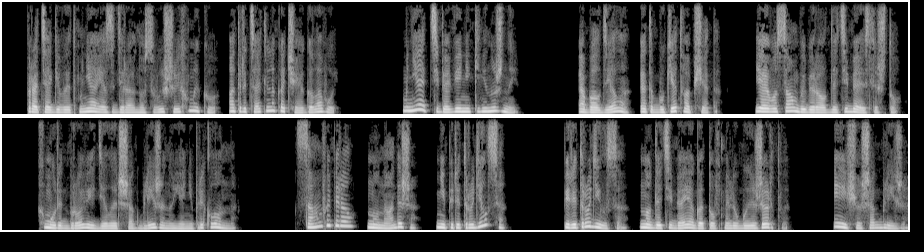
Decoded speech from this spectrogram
— протягивает мне, а я задираю нос выше и хмыкаю, отрицательно качая головой. «Мне от тебя веники не нужны». «Обалдела? Это букет вообще-то. Я его сам выбирал для тебя, если что». Хмурит брови и делает шаг ближе, но я непреклонна. «Сам выбирал? Ну надо же. Не перетрудился?» Перетрудился, но для тебя я готов на любые жертвы. И еще шаг ближе.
